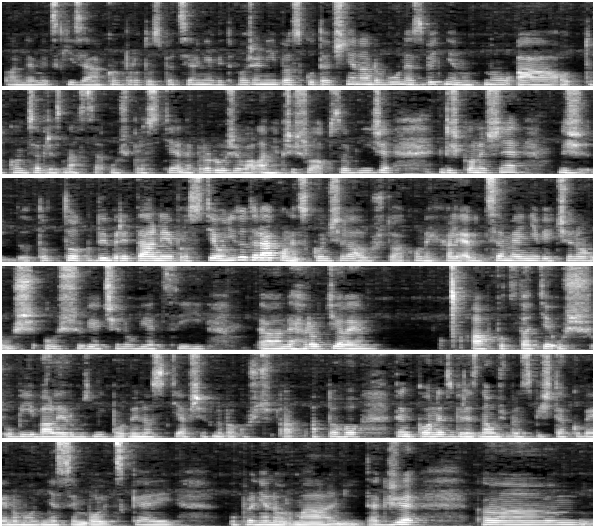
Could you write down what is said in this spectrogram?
pandemický zákon proto speciálně vytvořený, byl skutečně na dobu nezbytně nutnou a od konce března se už prostě neprodlužoval a mně přišlo absurdní, že když konečně, když to, to, kdy Británie prostě, oni to teda jako neskončili, ale už to jako nechali a víceméně většinou už, už většinu věcí uh, nehrotili a v podstatě už ubývaly různé povinnosti a všechno pak už a, a toho ten konec března už byl spíš takový jenom hodně symbolický, úplně normální. Takže, um,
